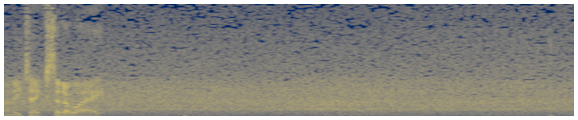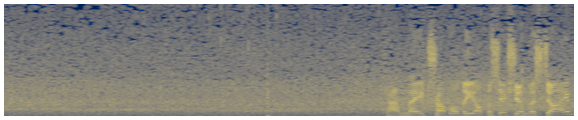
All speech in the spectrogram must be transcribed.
And he takes it away. Can they trouble the opposition this time?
